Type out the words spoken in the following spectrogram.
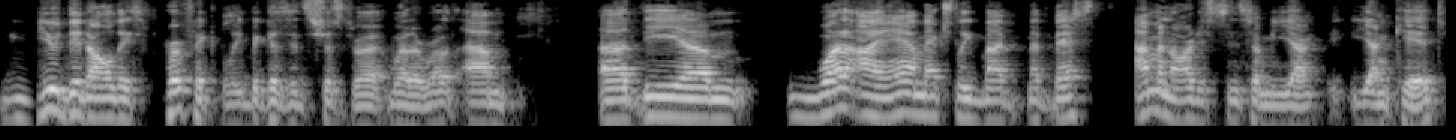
you did all this perfectly because it's just what I wrote. Um, uh, the um, what I am actually my, my best. I'm an artist since I'm a young young kid,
